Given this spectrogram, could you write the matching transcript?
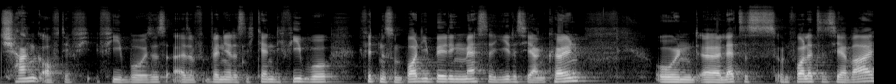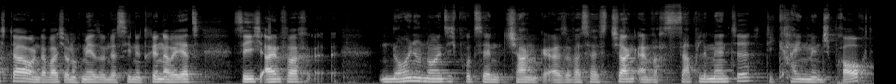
Chunk auf der FIBO. Es ist, also wenn ihr das nicht kennt, die FIBO Fitness- und Bodybuilding-Messe jedes Jahr in Köln. Und äh, letztes und vorletztes Jahr war ich da und da war ich auch noch mehr so in der Szene drin, aber jetzt sehe ich einfach 99% Junk. Also was heißt Junk? Einfach Supplemente, die kein Mensch braucht.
